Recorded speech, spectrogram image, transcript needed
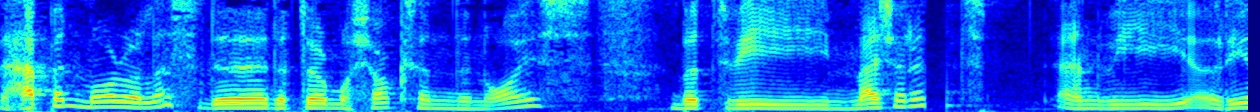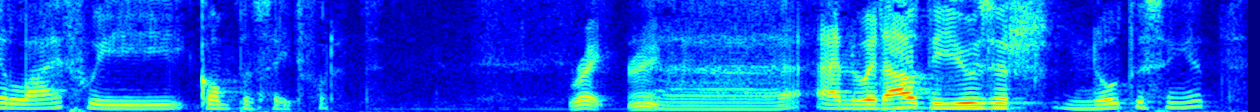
happen more or less the the thermal shocks and the noise, but we measure it and we uh, real life we compensate for it. Right, right. Uh, and without the user noticing it,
